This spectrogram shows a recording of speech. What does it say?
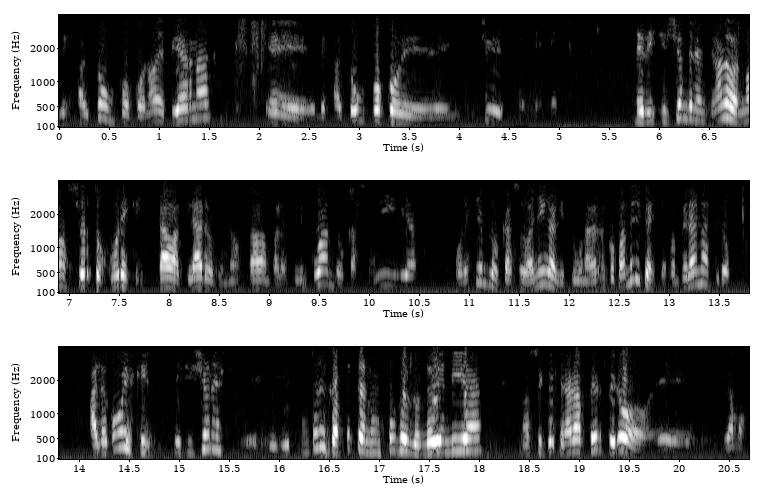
le faltó un poco ¿no? de piernas, eh, le faltó un poco de, de, decisión del entrenador, ¿no? Ciertos jugadores que estaba claro que no estaban para seguir jugando, caso Villa, por ejemplo, caso Vanega, que tuvo una gran Copa América y se rompe la pero a lo que voy es que decisiones eh, puntuales que afectan un fútbol donde hoy en día, no sé qué a hacer, pero, eh, digamos,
